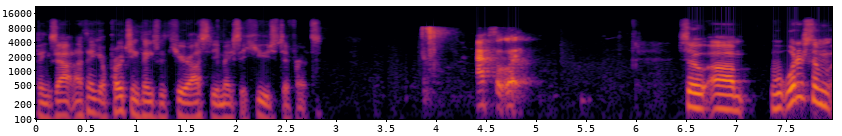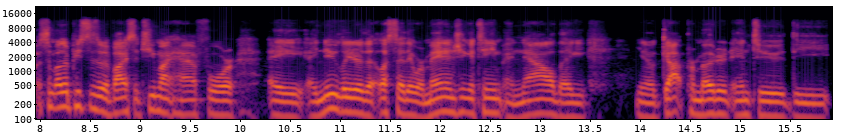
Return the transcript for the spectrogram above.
things out. And i think approaching things with curiosity makes a huge difference. Absolutely. So um what are some some other pieces of advice that you might have for a, a new leader that let's say they were managing a team and now they you know, got promoted into the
